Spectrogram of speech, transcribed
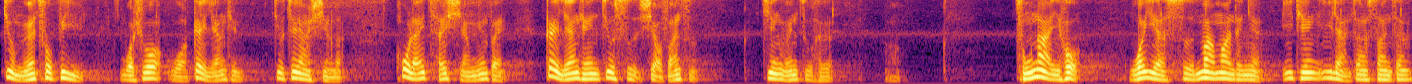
就没处避雨。我说我盖凉亭，就这样醒了。后来才想明白，盖凉亭就是小房子，经文组合。啊，从那以后，我也是慢慢的念，一天一两张、三张。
